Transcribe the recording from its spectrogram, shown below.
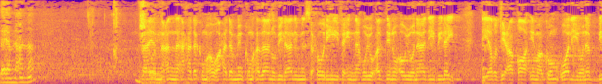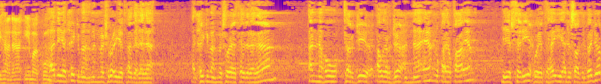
لا يمنعن. لا يمنعن أحدكم أو أحدا منكم أذان بلال من سحوره فإنه يؤذن أو ينادي بليل. ليرجع قائمكم ولينبه نائمكم. هذه الحكمة من مشروعية هذا الأذان. الحكمة من مشروعية هذا الأذان أنه ترجيع أو إرجاع النائم القائم ليستريح ويتهيأ لصلاة الفجر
